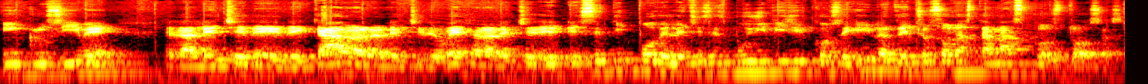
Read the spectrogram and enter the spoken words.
Inclusive la leche de, cabra, la leche de oveja, la leche de, ese tipo de leches es muy difícil conseguirlas, de hecho son hasta más costosas.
